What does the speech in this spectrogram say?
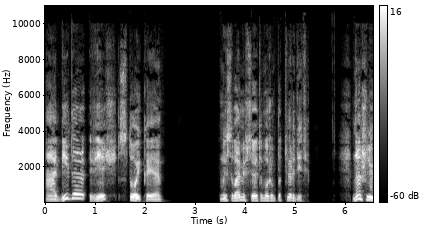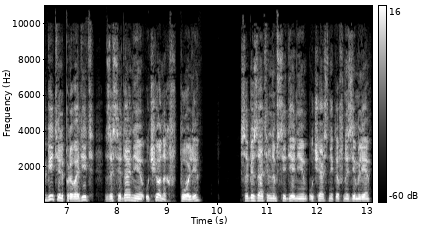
А обида — вещь стойкая. Мы с вами все это можем подтвердить. Наш любитель проводить заседания ученых в поле с обязательным сидением участников на земле,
